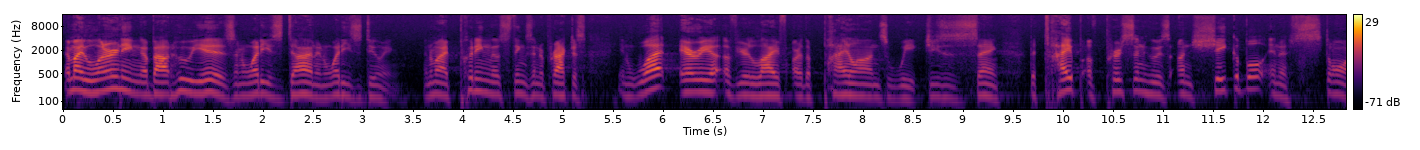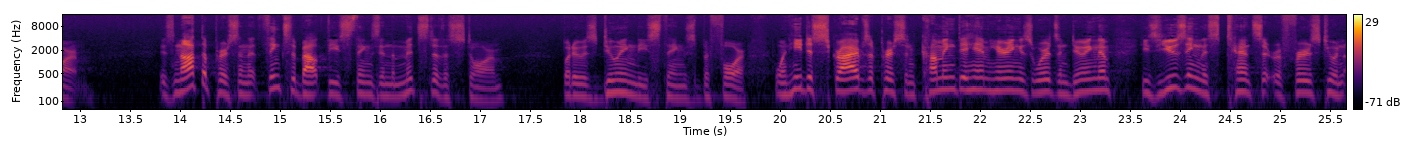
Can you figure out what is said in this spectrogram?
Am I learning about who he is and what he's done and what he's doing? And am I putting those things into practice? In what area of your life are the pylons weak? Jesus is saying the type of person who is unshakable in a storm is not the person that thinks about these things in the midst of the storm, but who is doing these things before. When he describes a person coming to him, hearing his words, and doing them, he's using this tense that refers to an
